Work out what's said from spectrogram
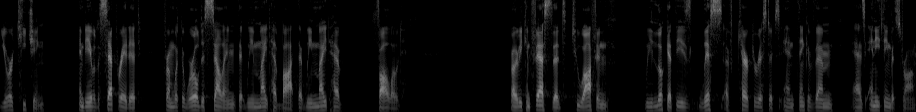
your teaching and be able to separate it from what the world is selling that we might have bought, that we might have followed. Father, we confess that too often we look at these lists of characteristics and think of them as anything but strong.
